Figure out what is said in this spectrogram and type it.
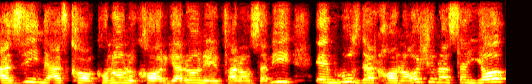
عظیمی از کارکنان و کارگران فرانسوی امروز در خانه هاشون هستن یا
